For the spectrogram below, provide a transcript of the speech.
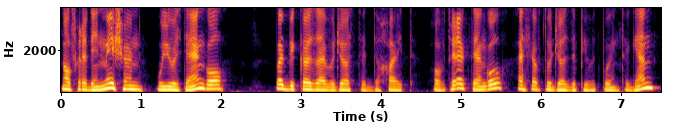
Now for the animation, we'll use the angle, but because I've adjusted the height of the rectangle, I have to adjust the pivot point again.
